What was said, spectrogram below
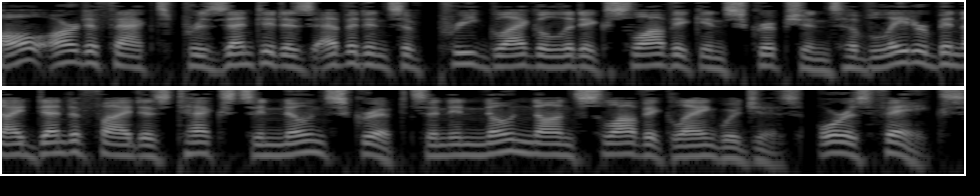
All artifacts presented as evidence of pre-Glagolitic Slavic inscriptions have later been identified as texts in known scripts and in known non-Slavic languages, or as fakes.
